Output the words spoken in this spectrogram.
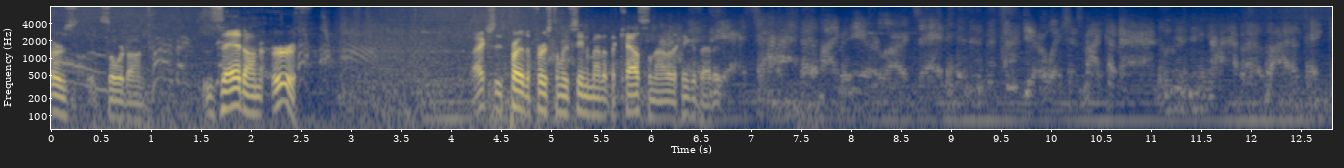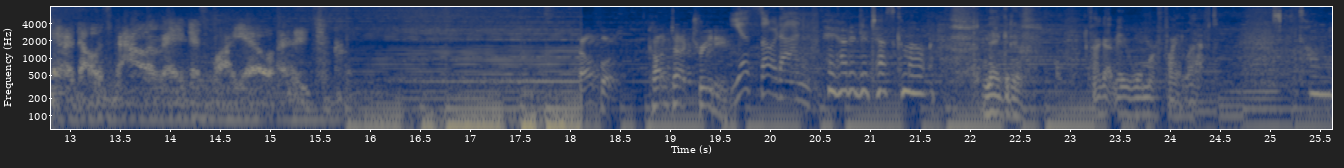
or Zordon, Zedd on Earth. Actually, it's probably the first time we've seen him out at the castle. Now that I think about it. Yes, I'm here, Lord Zedd. Your wish is my command. I'll take care of those Power Rangers for you. Alpha, contact Trini. Yes, Zordon. Hey, how did your test come out? Negative. I got maybe one more fight left. Tell me.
